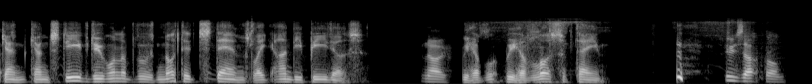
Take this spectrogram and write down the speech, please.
can can Steve do one of those knotted stems like Andy P does? no. We have we have lots of time. Who's that from?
